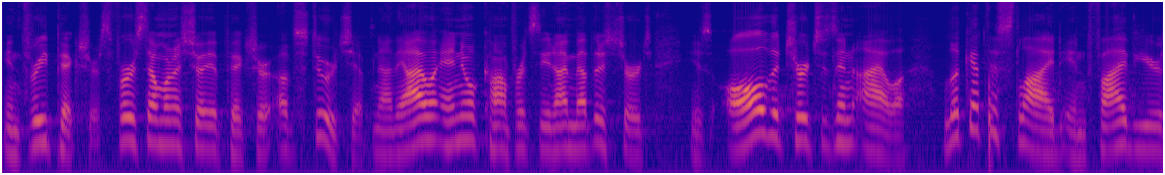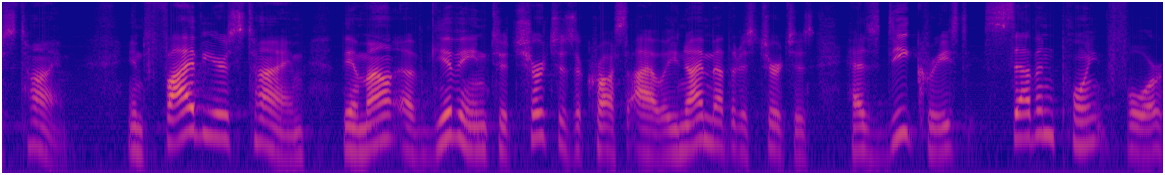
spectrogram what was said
in three pictures. First, I want to show you a picture of stewardship. Now, the Iowa Annual Conference, the United Methodist Church, is all the churches in Iowa. Look at the slide in five years' time. In five years' time, the amount of giving to churches across Iowa, United Methodist churches, has decreased $7.4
